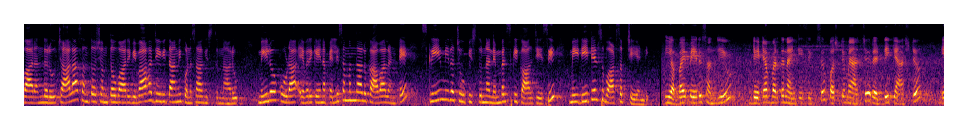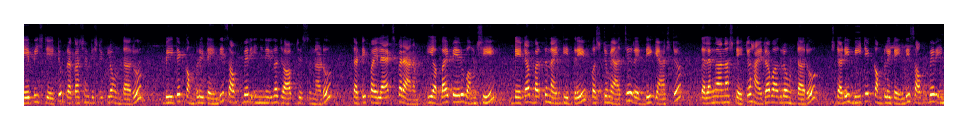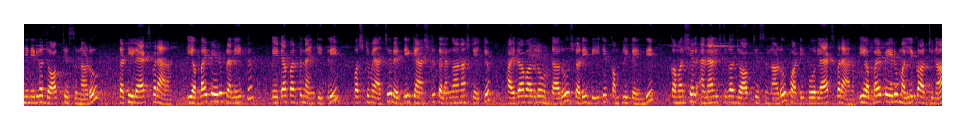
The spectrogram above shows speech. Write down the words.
వారందరూ చాలా సంతోషంతో వారి వివాహ జీవితాన్ని కొనసాగిస్తున్నారు. మీలో కూడా ఎవరికైనా పెళ్ళి సంబంధాలు కావాలంటే స్క్రీన్ మీద చూపిస్తున్న నెంబర్స్కి కాల్ చేసి మీ డీటెయిల్స్ వాట్సప్ చేయండి. ఈ అబ్బాయి పేరు Sanjeev. Date of birth ninety six. First match Reddy caste. AP state Prakasam డిస్టిక్లో ఉంటారు. బీటెక్ కంప్లీట్ అయింది. సాఫ్ట్వేర్ ఇంజనీర్గా జాబ్ చేస్తున్నాడు. Thirty five lakhs per annum. ఈ అబ్బాయి పేరు Vamsi. Date of birth ninety three first match Reddy caste Telangana state హైదరాబాద్లో ఉంటారు. స్టడీ బీటెక్ కంప్లీట్ అయింది. సాఫ్ట్వేర్ ఇంజనీర్గా జాబ్ చేస్తున్నాడు. థర్టీ ల్యాక్స్ పర్ యానం ఈ అబ్బాయి పేరు Praneeth. Date of birth ninety three first match Reddy caste Telangana state హైదరాబాద్లో ఉంటారు. స్టడీ బీటెక్ కంప్లీట్ అయింది. కమర్షియల్ అనాలిస్ట్గా జాబ్ చేస్తున్నాడు. Forty four lakhs per annum ఈ అబ్బాయి పేరు Mallikarjuna.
